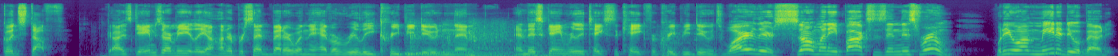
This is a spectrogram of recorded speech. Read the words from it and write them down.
Good stuff. Guys, games are immediately 100% better when they have a really creepy dude in them. And this game really takes the cake for creepy dudes. Why are there so many boxes in this room? What do you want me to do about it?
